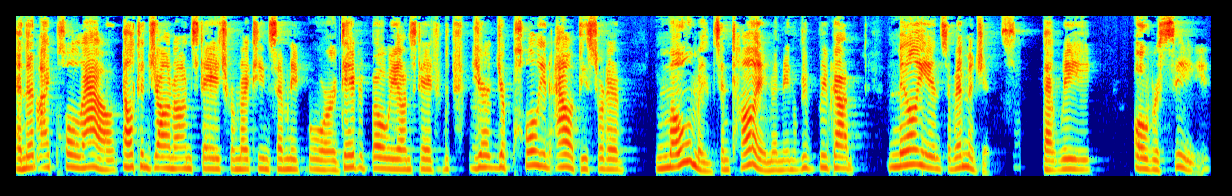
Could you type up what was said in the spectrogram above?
And then I pull out Elton John on stage from 1974, David Bowie on stage. You're, you're pulling out these sort of moments in time. I mean, we've, we've got millions of images that we oversee.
